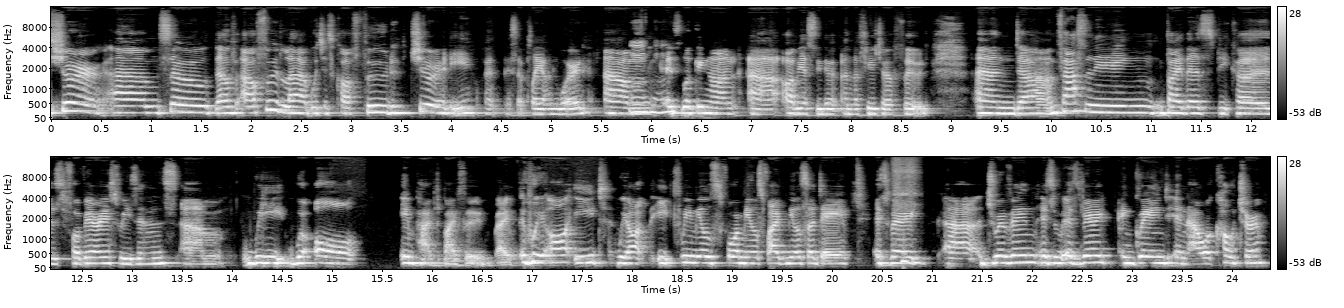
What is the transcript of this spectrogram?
Sure. Um, so the, our food lab, which is called Foodturity, it's a play on word, um, mm-hmm. is looking on uh, obviously the, on the future of food, and I'm fascinating by this because for various reasons, um, we we're all impacted by food, right? We all eat. We all eat three meals, four meals, five meals a day. It's very uh, driven. It's, it's very ingrained in our culture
